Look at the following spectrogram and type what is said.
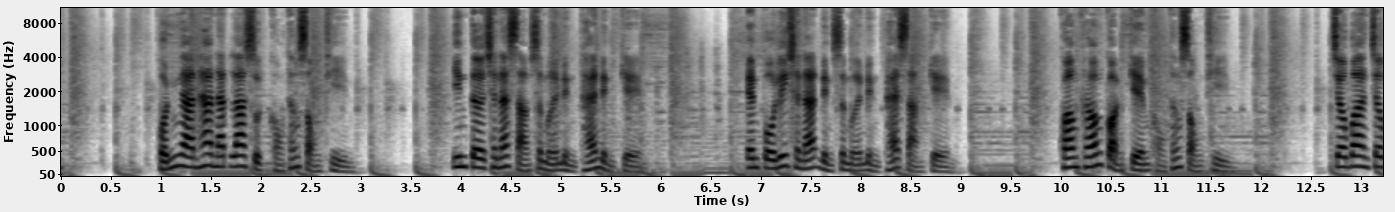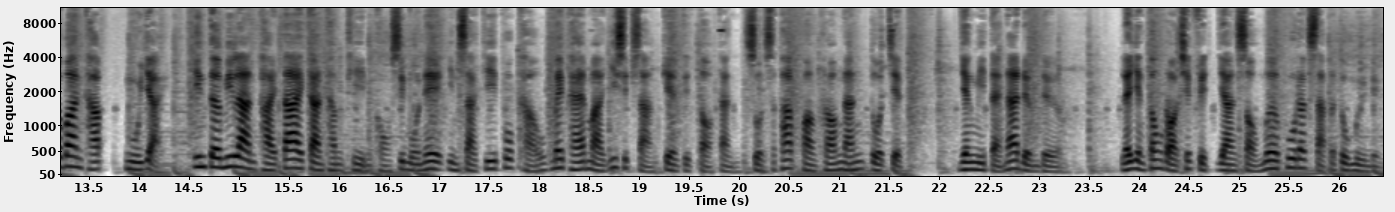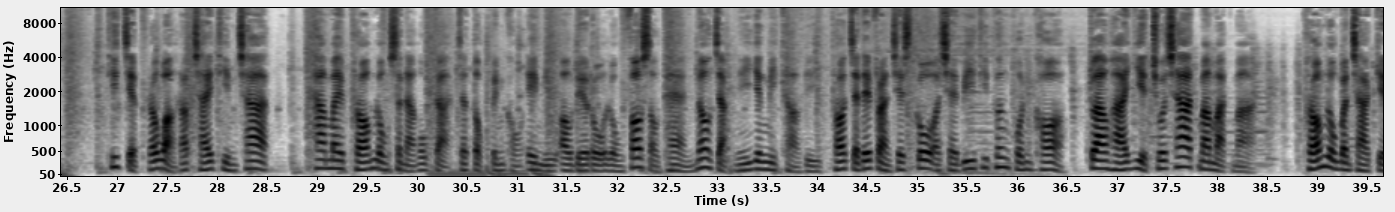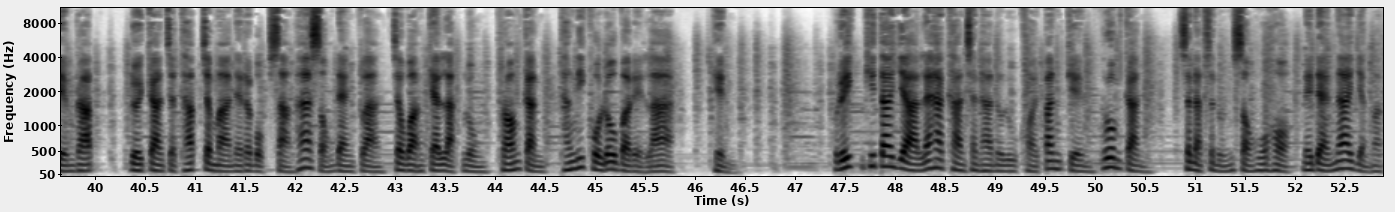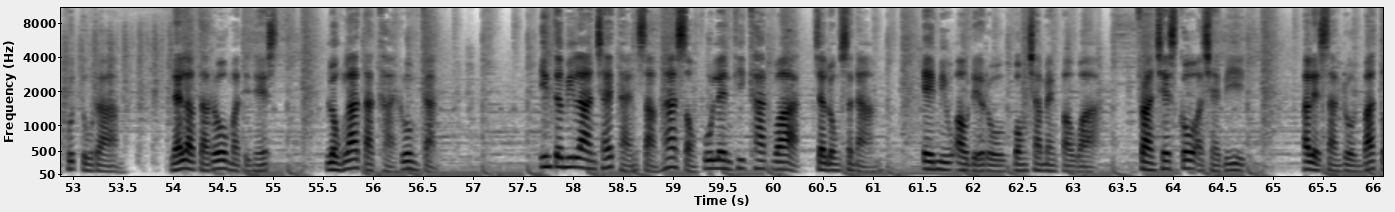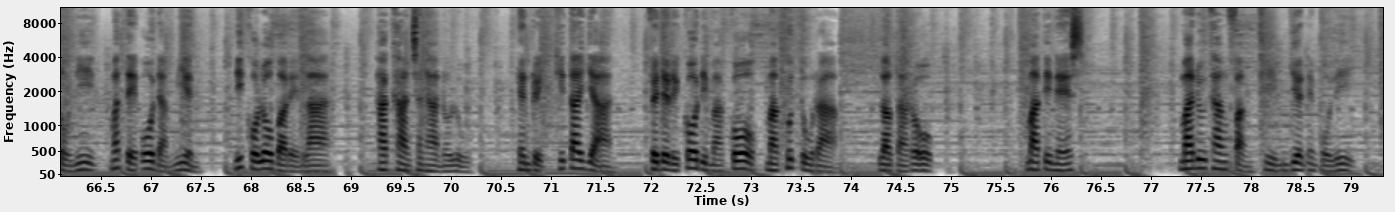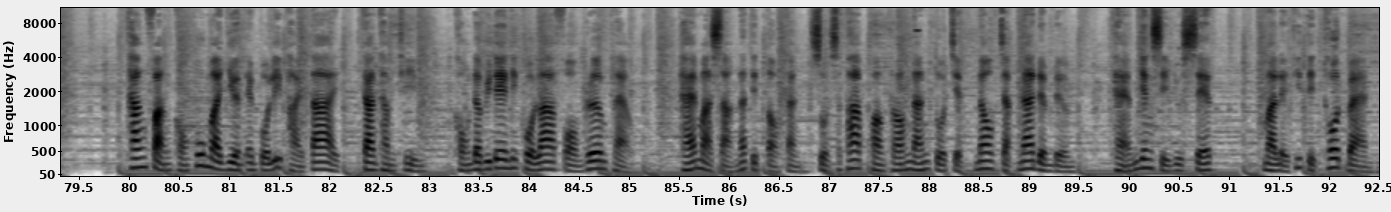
ผลงาน 5 นัดล่าสุดของทั้ง 2 ทีม อินเตอร์ชนะ 3 เสมอ 1 แพ้ 1 เกม เอมโปลีชนะ 1 เสมอ 1 แพ้ 3 เกม ความพร้อมก่อนเกมของทั้ง 2 ทีม เจ้าบ้านเจ้าบ้านครับงูใหญ่ อินเตอร์มิลานภายใต้การทำทีมของซิโมเน่ อินซากิพวกเขาไม่แพ้มา 23 เกมติดต่อกัน ส่วนสภาพความพร้อมนั้นตัวเจ็บยังมีแต่หน้าเดิมๆและยังต้องรอเช็คฟิตยานสองเมื่อผู้รักษาประตูมือหนึ่ง ที่เจ็บระหว่างรับใช้ทีมชาติ ถ้าไม่พร้อมลงสนามโอกาสจะตกเป็นของเอมิลอัลเดโรลงเฝ้าเสาแทน นอกจากนี้ยังมีข่าวดี เพราะจะได้ฟรานเชสโกอาเชบีที่เพิ่งพ้นข้อ กล่าวหาเหยียดชั่วชาติมาหมาดๆพร้อมลงบัญชาเกมรับ โดยการจัดทัพจะมาในระบบ 3-5-2 แดงกลาง จะวางแกนหลักลง พร้อมกันทั้งนิโคโลบาเรลล่า เห็น ริกคิตายาและฮาคารชันฮาโนลูคอยปั้นเกม ร่วมกัน สนับสนุน 2 หัวหอกในแดนหน้าอย่างมาคุตตูราม และลาตาโรมาติเนส ลงล่าตาข่ายร่วมกัน อินเตอร์มิลานใช้แผน 3-5-2 ผู้เล่นที่คาดว่าจะลงสนาม เอมิล อัลเดโร บองชาแมงปาวา ฟรานเชสโก อาเชบีอเลสซานโดนบาโตนีมาเตโอ ดาเมียนนิโคโล บาเรลลาฮาคารชนาโนลู เฮนริก คิตายาน เฟเดริโก ดิมาโก มาคุตตูราม ลาตาโร มาติเนส มาดูทางฝั่งทีมเยือนเอมโปลี ทางฝั่งของผู้มาเยือนเอมโปลีภายใต้ การทำทีมของดาวิเด นิโคลาฟอร์มเริ่มแผ่ว แพ้มา3นัดติดต่อกัน ส่วนสภาพความพร้อมนั้นตัวเจ็บนอกจากหน้าเดิมๆ แถมยังเสียยูเซฟ มาเลยที่ติดโทษแบน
